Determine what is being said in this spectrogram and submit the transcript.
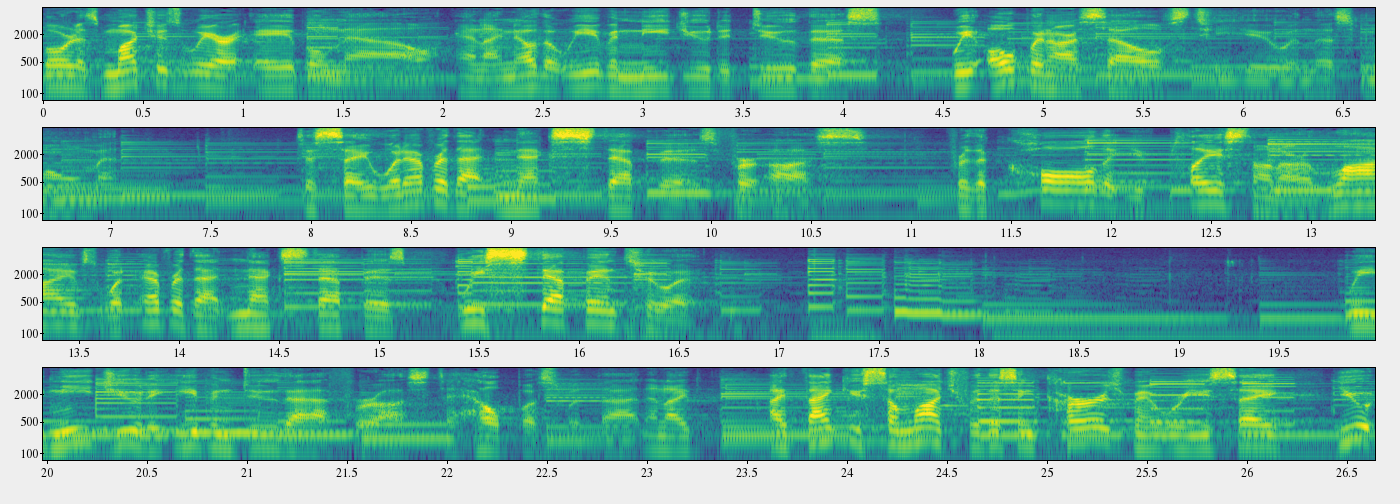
Lord, as much as we are able now, and I know that we even need you to do this, we open ourselves to you this moment to say whatever that next step is for us, for the call that you've placed on our lives, whatever that next step is, we step into it. We need you to even do that for us, to help us with that. And I, I thank you so much for this encouragement where you say, you,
